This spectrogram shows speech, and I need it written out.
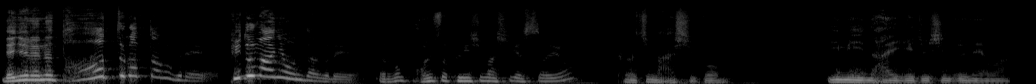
내년에는 더 뜨겁다고 그래요. 비도 많이 온다 그래요. 여러분 벌써 근심하시겠어요? 그러지 마시고 이미 나에게 주신 은혜와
